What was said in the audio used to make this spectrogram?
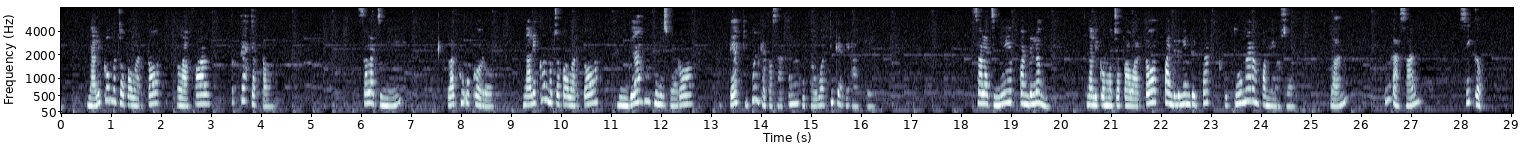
Nalika maca pawarta, lafal tedah cetha. Salajenge lagu ukara. Nalika maca pawarta, munggah mudune swara kedah dipun gatosaken utawa digatekake. Salajenge pandeleng. Nalika maca pawarta, pandelengin ripat kudu marang pamirsa. Lan pungkasan sikep.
